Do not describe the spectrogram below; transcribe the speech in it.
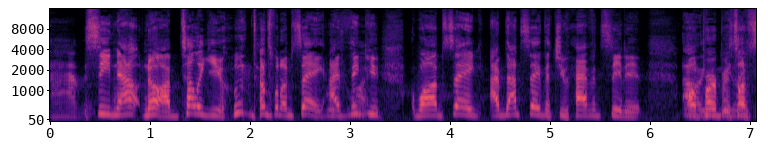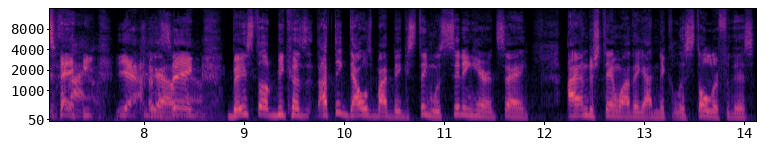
I haven't. See now, no, I'm telling you. That's what I'm saying. I think one? you. Well, I'm saying I'm not saying that you haven't seen it Oh, on purpose. like I'm saying, style. yeah, I'm Yeah, saying okay. based on because I think that was my biggest thing was sitting here and saying I understand why they got Nicholas Stoller for this.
